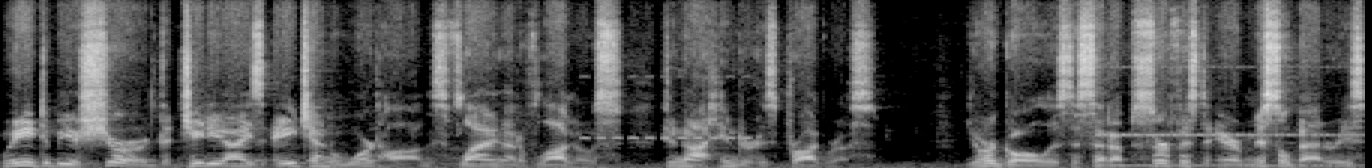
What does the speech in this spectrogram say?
We need to be assured that GDI's A-10 Warthogs flying out of Lagos do not hinder his progress. Your goal is to set up surface to air missile batteries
